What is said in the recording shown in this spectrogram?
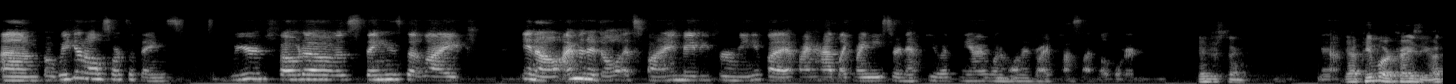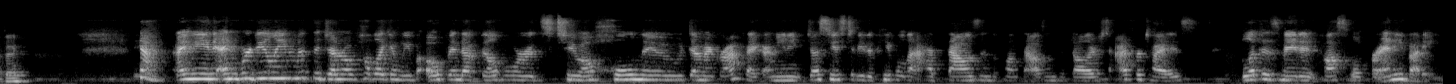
Um, but we get all sorts of things, weird photos, things that like you know I'm an adult, it's fine maybe for me, but if I had like my niece or nephew with me, I wouldn't want to drive past that billboard. Interesting. Yeah. Yeah, people are crazy, aren't they? Yeah, I mean, and we're dealing with the general public, and we've opened up billboards to a whole new demographic. I mean, it just used to be the people that had thousands upon thousands of dollars to advertise. Blip has made it possible for anybody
